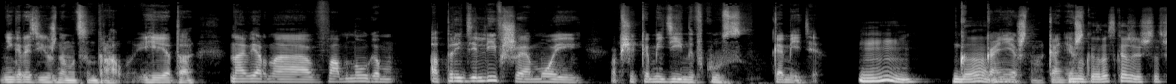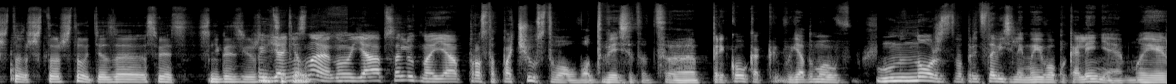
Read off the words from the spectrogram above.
«Не грози Южному Централу». И это, наверное, во многом определившая мой вообще комедийный вкус комедия. Mm-hmm. Да. Конечно, конечно. Ну-ка, расскажи, что, что, что, что у тебя за связь с негативом? Я не знаю, но я абсолютно, я просто почувствовал вот весь этот э, прикол, как, я думаю, множество представителей моего поколения, мы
